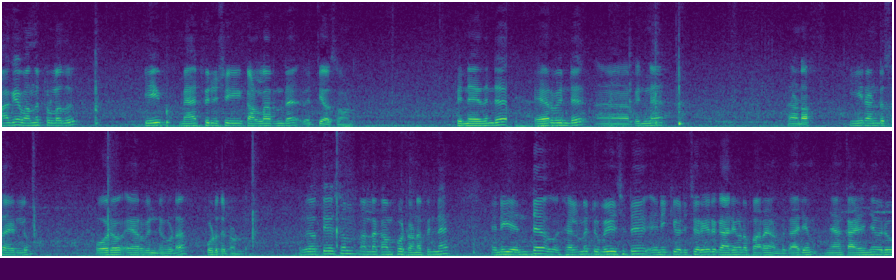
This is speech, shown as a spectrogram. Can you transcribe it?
ആകെ വന്നിട്ടുള്ളത് ഈ മാറ്റ് ഫിനിഷ് ഈ കളറിന്റെ വ്യത്യാസമാണ്. പിന്നെ ഇതിന്റെ എയർവിൻഡ് പിന്നെ വേണ്ട ഈ രണ്ട് സൈഡിലും ഓരോ എയർ വിൻഡും കൂടെ കൊടുത്തിട്ടുണ്ട്. ഇത് അത്യാവശ്യം നല്ല കംഫർട്ടാണ് പിന്നെ എനിക്ക് എന്റെ ഹെൽമെറ്റ് ഉപയോഗിച്ചിട്ട് എനിക്ക് ഒരു ചെറിയൊരു കാര്യം കൂടെ പറയാനുണ്ട്. കാര്യം ഞാൻ കഴിഞ്ഞ ഒരു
